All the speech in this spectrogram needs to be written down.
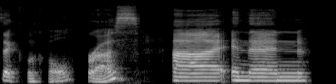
cyclical for us. Uh, and then,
